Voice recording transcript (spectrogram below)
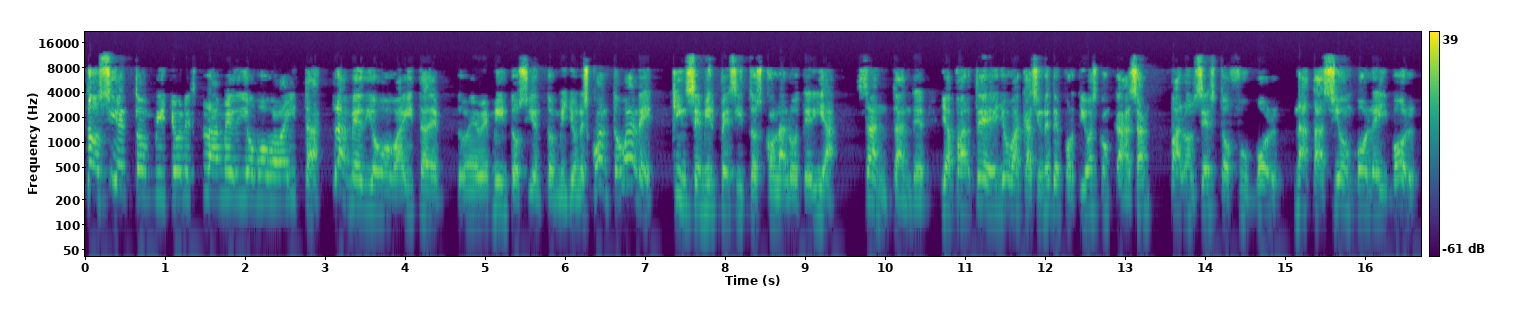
doscientos millones, la medio bobaita, la medio bobaita de nueve mil doscientos millones. ¿Cuánto vale? 15 mil pesitos con la Lotería Santander. Y aparte de ello, vacaciones deportivas con Cajazán, baloncesto, fútbol, natación, voleibol,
